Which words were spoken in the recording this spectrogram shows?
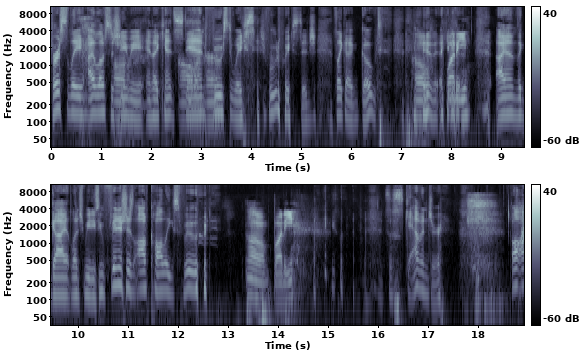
Firstly, I love oh. sashimi and I can't oh, stand Oliver. food wastage. Food wastage. It's like a goat. Oh, buddy. I am the guy at lunch meetings who finishes off colleagues' food. Oh, buddy. It's a scavenger. Oh,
